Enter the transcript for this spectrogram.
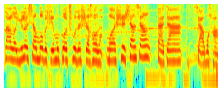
到了娱乐香饽饽节目播出的时候了，我是香香，大家下午好。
